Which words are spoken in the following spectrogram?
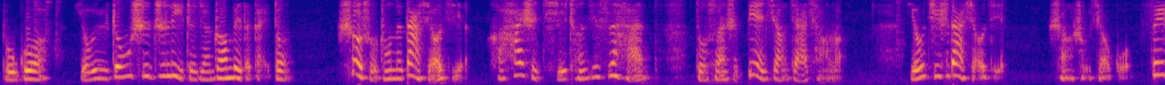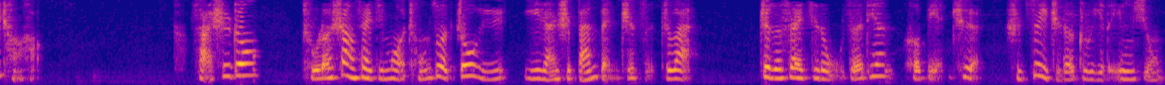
不过，由于宗师之力这件装备的改动，射手中的大小姐。和哈士奇、成吉思汗都算是变相加强了，尤其是大小姐，上手效果非常好。法师中，除了上赛季末重做周瑜依然是版本之子之外，这个赛季的武则天和扁鹊是最值得注意的英雄。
